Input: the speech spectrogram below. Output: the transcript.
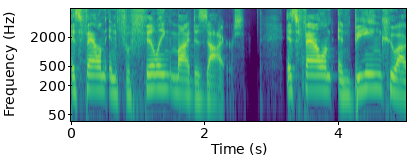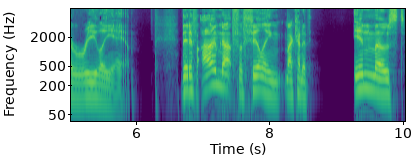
It's found in fulfilling my desires. It's found in being who I really am. That if I'm not fulfilling my kind of inmost,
